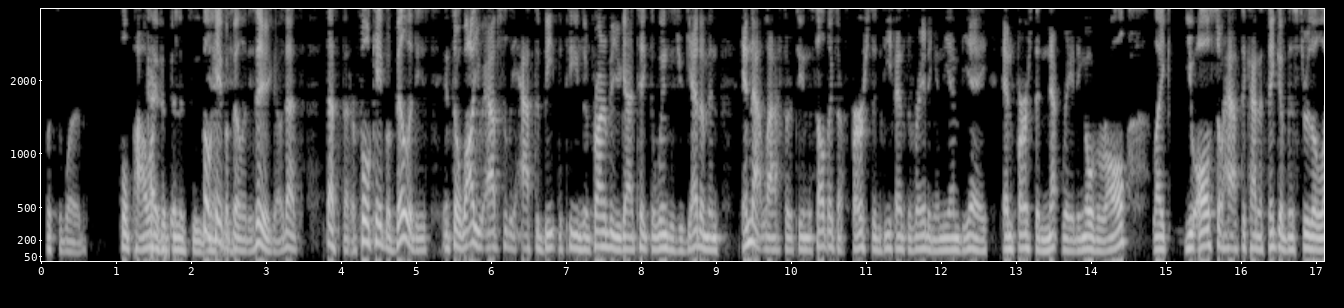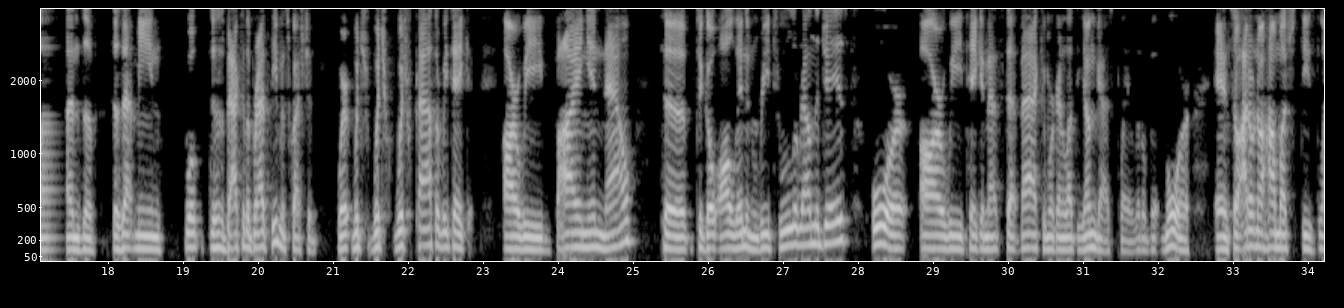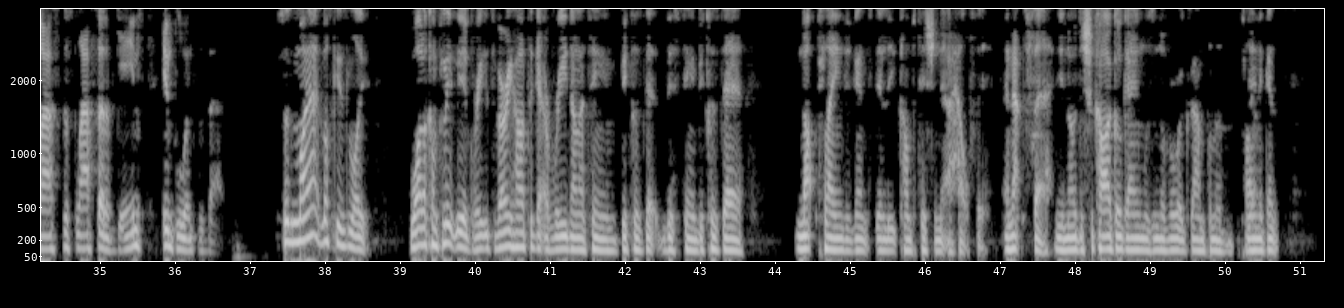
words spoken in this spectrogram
what's the word? Full power capabilities. Full yeah, capabilities. Yeah. There you go. That's that's better. Full capabilities. And so while you absolutely have to beat the teams in front of you, you got to take the wins as you get them. And in that last 13, the Celtics are first in defensive rating in the NBA and first in net rating overall. Like you also have to kind of think of this through the lens of does that mean well this is back to the Brad Stevens question. Where which which which path are we taking? Are we buying in now to to go all in and retool around the Jays or are we taking that step back and we're going to let the young guys play a little bit more? And so I don't know how much these last this last set of games influences that. So my outlook is like, while I completely agree, it's very hard to get a read on a team because this team because they're not playing against elite competition that are healthy, and that's fair. You know, the Chicago game was another example of playing yeah. against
